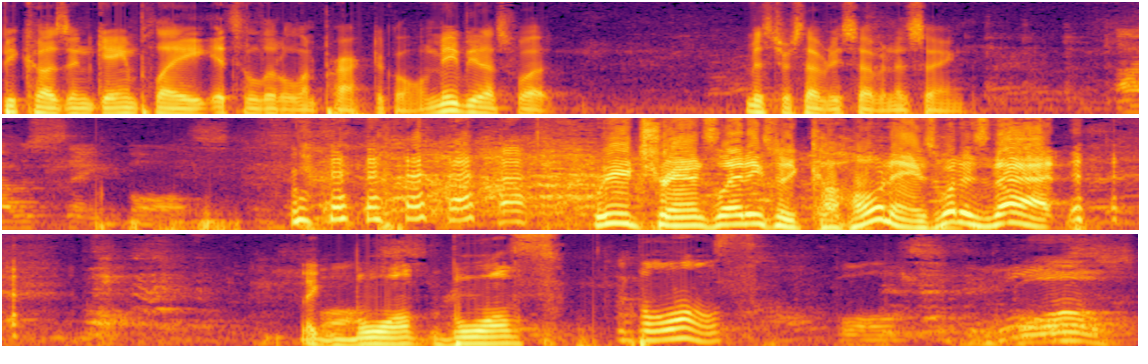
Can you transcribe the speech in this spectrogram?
Because in gameplay, it's a little impractical. And maybe that's what Mr. 77 is saying. I was saying balls. Were you translating? So cojones. What is that? Like balls. Balls. balls. Balls. Balls.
